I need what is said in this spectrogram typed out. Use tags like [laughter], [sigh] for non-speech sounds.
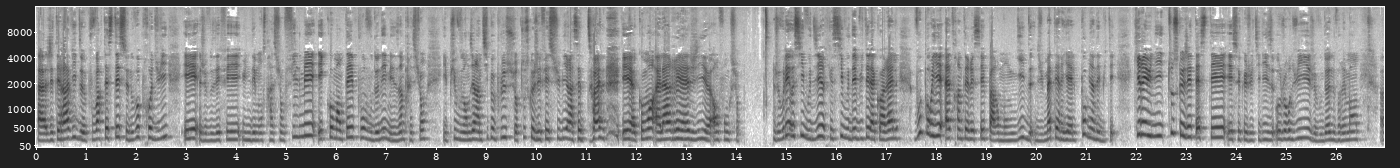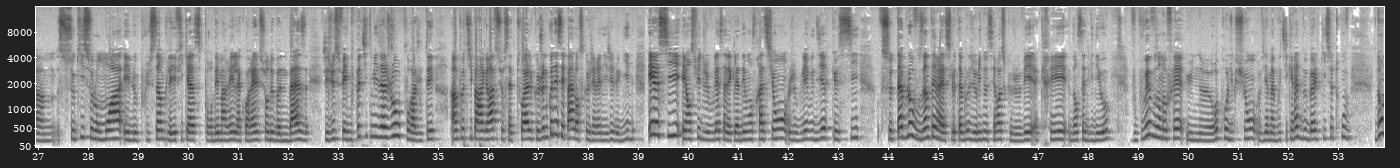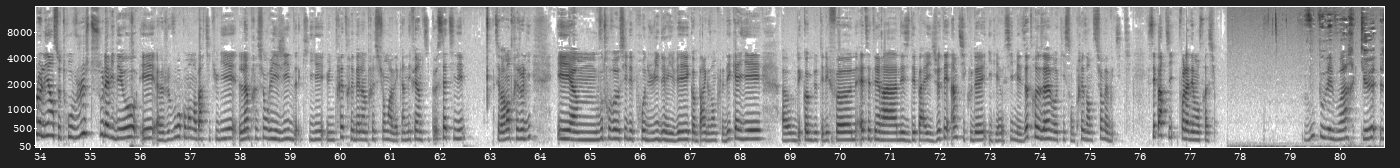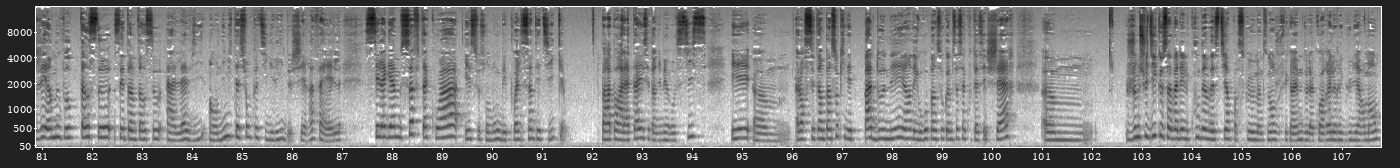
Euh, j'étais ravie de pouvoir tester ce nouveau produit et je vous ai fait une démonstration filmée et commentée pour vous donner mes impressions et puis vous en dire un petit peu plus sur tout ce que j'ai fait subir à cette toile et euh, comment elle a réagi euh, en fonction. Je voulais aussi vous dire que si vous débutez l'aquarelle, vous pourriez être intéressé par mon guide du matériel pour bien débuter qui réunit tout ce que j'ai testé et ce que j'utilise aujourd'hui. Je vous donne vraiment euh, ce qui selon moi est le plus simple et efficace pour démarrer l'aquarelle sur de bonnes bases. J'ai juste fait une petite mise à jour pour ajouter un petit paragraphe sur cette toile que je ne connaissais pas lorsque j'ai rédigé le guide. Et aussi, et ensuite je vous laisse avec la démonstration, je voulais vous dire que si ce tableau vous intéresse, le tableau du rhinocéros que je vais créer dans cette vidéo, vous pouvez vous en offrir une reproduction via ma boutique Redbubble qui se trouve dont le lien se trouve juste sous la vidéo et euh, je vous recommande en particulier l'impression rigide qui est une très très belle impression avec un effet un petit peu satiné. C'est vraiment très joli et euh, vous trouverez aussi des produits dérivés comme par exemple des cahiers, euh, des coques de téléphone, etc. N'hésitez pas à y jeter un petit coup d'œil. Il y a aussi mes autres œuvres qui sont présentes sur ma boutique. C'est parti pour la démonstration. Vous pouvez voir que j'ai un nouveau pinceau. C'est un pinceau à la vie en imitation petit gris de chez Raphaël. C'est la gamme Soft Aqua et ce sont donc des poils synthétiques. Par rapport à la taille, c'est un numéro 6 et euh, alors c'est un pinceau qui n'est pas donné, hein. les gros pinceaux comme ça, ça coûte assez cher. Euh, je me suis dit que ça valait le coup d'investir parce que maintenant je fais quand même de l'aquarelle régulièrement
